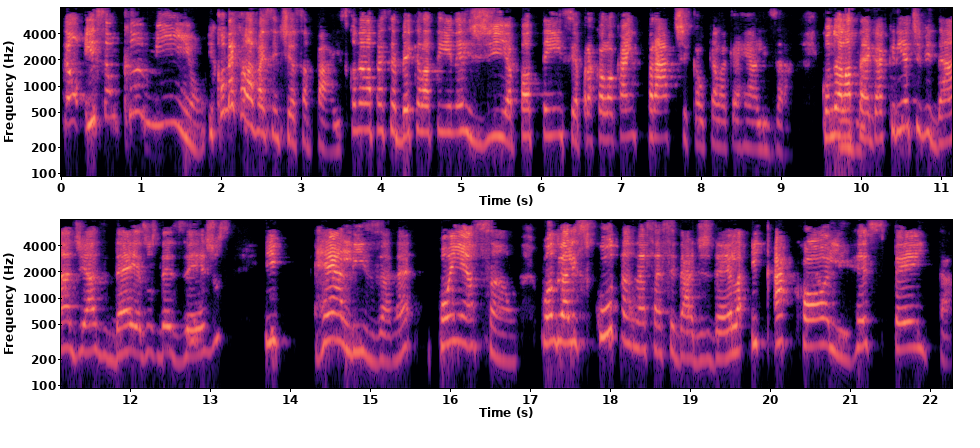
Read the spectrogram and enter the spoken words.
então, isso é um caminho. E como é que ela vai sentir essa paz? Quando ela perceber que ela tem energia, potência para colocar em prática o que ela quer realizar. Quando ela uhum. pega a criatividade, as ideias, os desejos e realiza, né? Põe em ação. Quando ela escuta as necessidades dela e acolhe, respeita,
